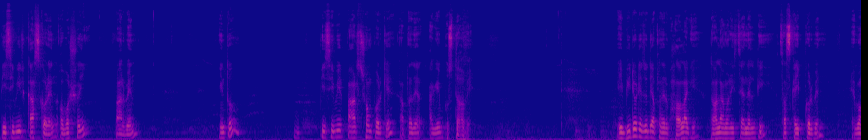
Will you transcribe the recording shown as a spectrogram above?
পিসিবির কাজ করেন, অবশ্যই পারবেন। কিন্তু পিসিবির পার্টস সম্পর্কে আপনাদের আগে বুঝতে হবে। এই ভিডিওটি যদি আপনাদের ভালো লাগে, তাহলে আমার এই চ্যানেলটি সাবস্ক্রাইব করবেন। এবং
